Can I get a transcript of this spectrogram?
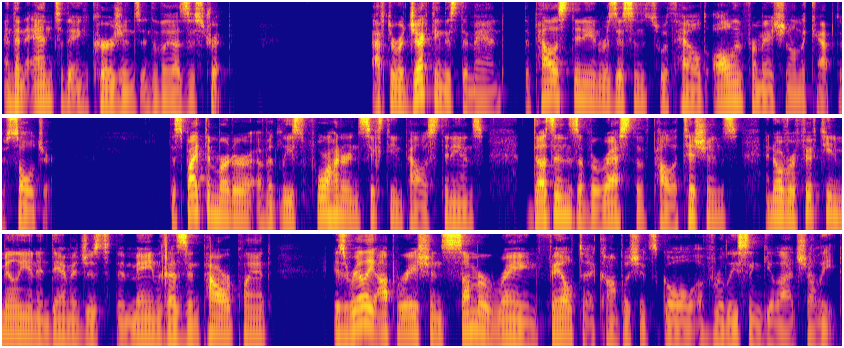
and an end to the incursions into the Gaza Strip. After rejecting this demand, the Palestinian resistance withheld all information on the captive soldier. Despite the murder of at least 416 Palestinians, dozens of arrests of politicians, and over 15 million in damages to the main Gazan power plant, Israeli Operation Summer Rain failed to accomplish its goal of releasing Gilad Shalit.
